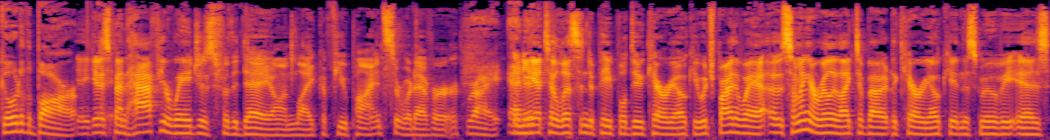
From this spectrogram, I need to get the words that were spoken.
go to the bar. You get to spend half your wages for the day on like a few pints or whatever. Right. And, And you it- get to listen to people do karaoke, which, by the way, uh, something I really liked about the karaoke in this movie is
